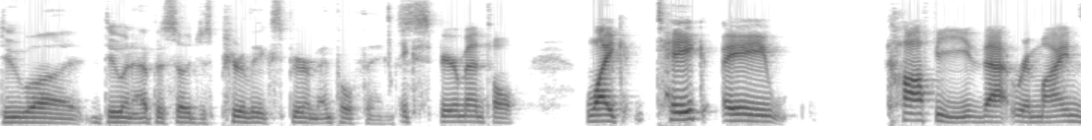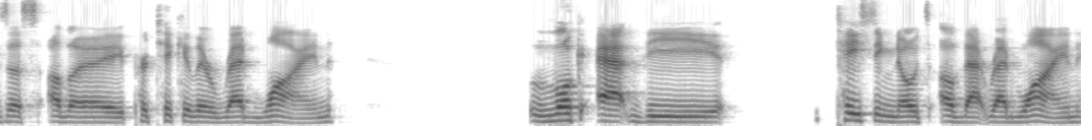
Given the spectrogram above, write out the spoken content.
Do uh do an episode just purely experimental things. experimental. Like take a coffee that reminds us of a particular red wine, look at the tasting notes of that red wine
